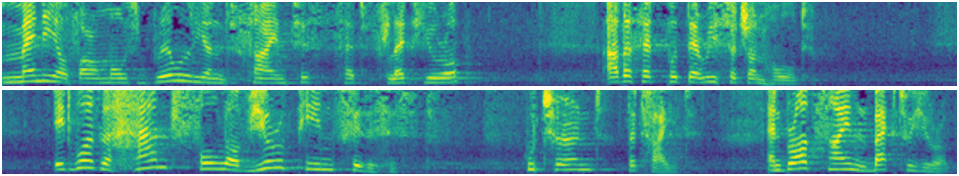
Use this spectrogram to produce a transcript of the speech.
many of our most brilliant scientists had fled Europe. Others had put their research on hold. It was a handful of European physicists who turned the tide and brought science back to Europe.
